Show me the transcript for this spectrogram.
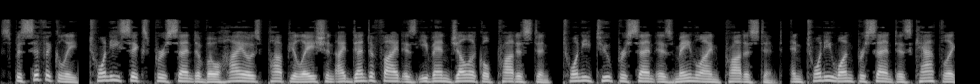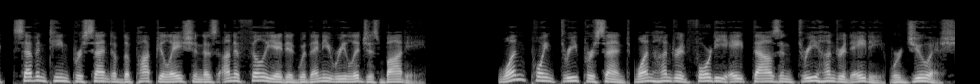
Specifically, 26% of Ohio's population identified as Evangelical Protestant, 22% as Mainline Protestant, and 21% as Catholic. 17% of the population is unaffiliated with any religious body. 1.3% 148,380 were Jewish.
